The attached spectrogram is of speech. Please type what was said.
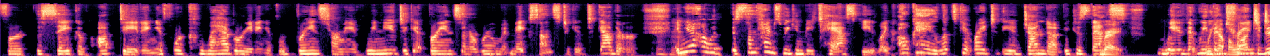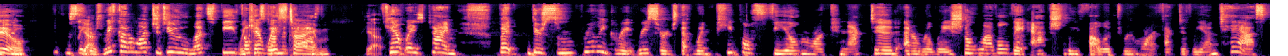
for the sake of updating. If we're collaborating, if we're brainstorming, if we need to get brains in a room, it makes sense to get together. Mm-hmm. And you know how it, sometimes we can be tasky, like, okay, let's get right to the agenda because that's right. the way that we've we been have trained a lot to do. Yeah. We've got a lot to do. Let's be. We can't waste time. Task. Yeah. Can't waste time. But there's some really great research that when people feel more connected at a relational level, they actually follow through more effectively on tasks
